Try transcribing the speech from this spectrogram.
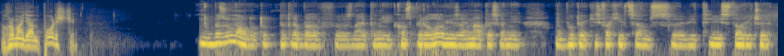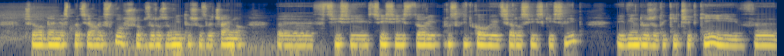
громадян Польщі. Ну, безумовно, тут не треба, знаєте, ні конспірології займатися, ні бути якимось фахівцем з від історії чи сьогодення спеціальних служб, щоб зрозуміти, що, звичайно, е, в цій, в цій історії прослідковується російський слід, і він дуже такий чіткий, і, в,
